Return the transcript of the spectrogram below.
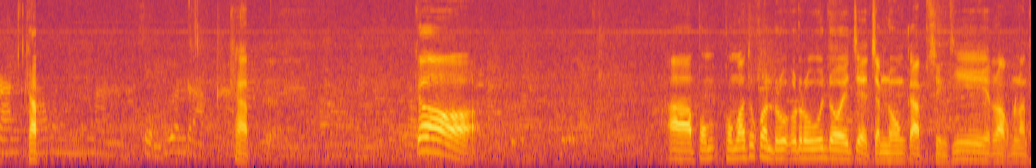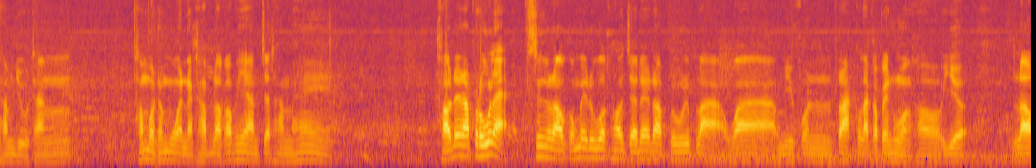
การครัค้าบ วันนี้มาส่งเพื่อนรักค่ะครับเอ่อก็อ่าผมผมว่าทุกคนรู้รู้โดยเจตจำนงกับสิ่งที่เรากำลังทำอยู่ทั้งทั้งหมดทั้งมวลนะครับ เราก็พยายามจะทำให้ เขาได้รับรู้แหละ ซึ่งเราก็ไม่รู้ว่าเขาจะได้รับรู้หรือเปล่าว่ามีคนรักและก็เป็นห่วงเขาเยอะเรา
